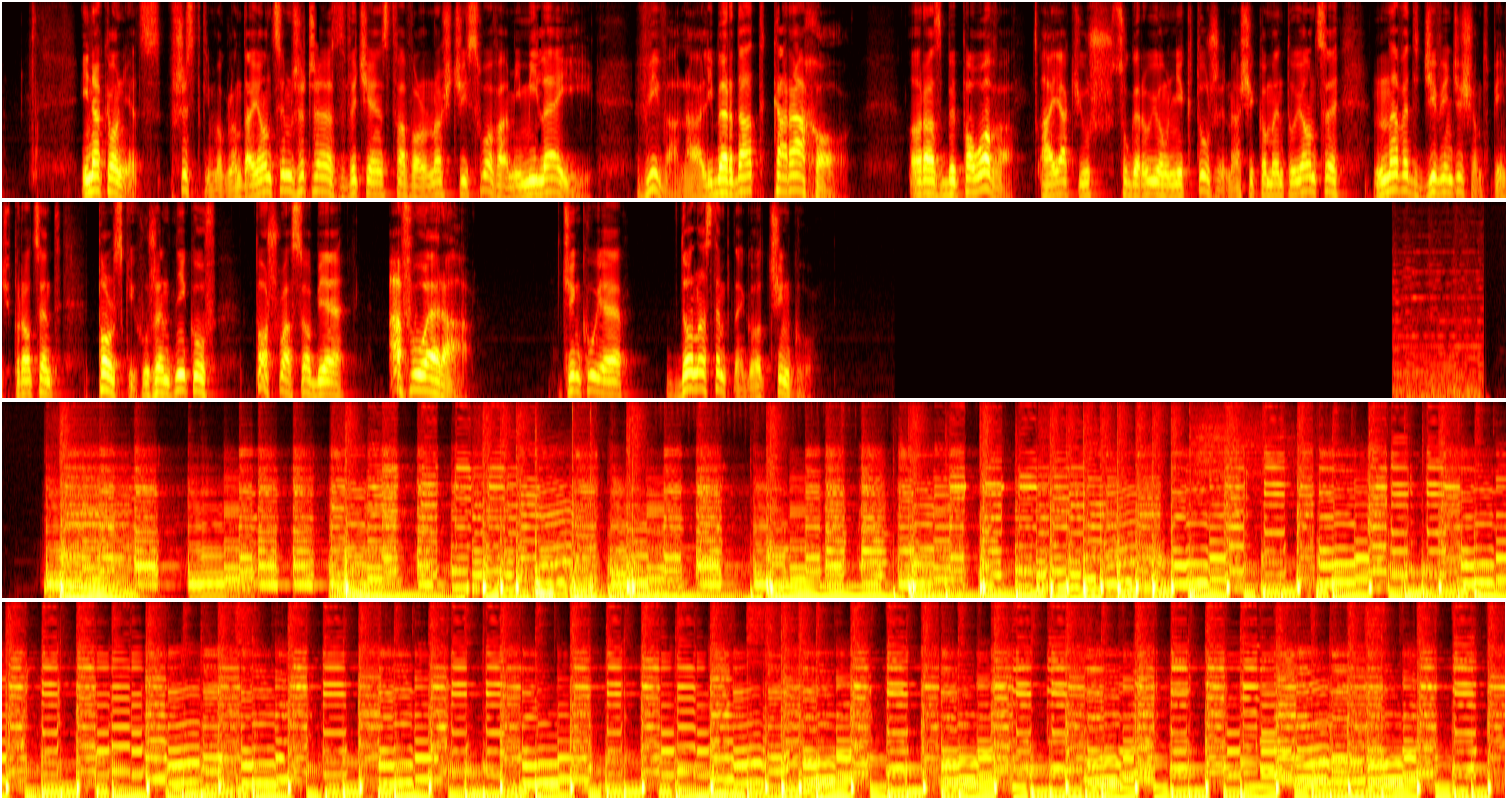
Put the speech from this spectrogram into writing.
I na koniec wszystkim oglądającym życzę zwycięstwa wolności słowami Milei. Viva la libertad carajo! Oraz by połowa, a jak już sugerują niektórzy nasi komentujący, nawet 95% polskich urzędników poszła sobie afuera. Dziękuję. Do następnego odcinku.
